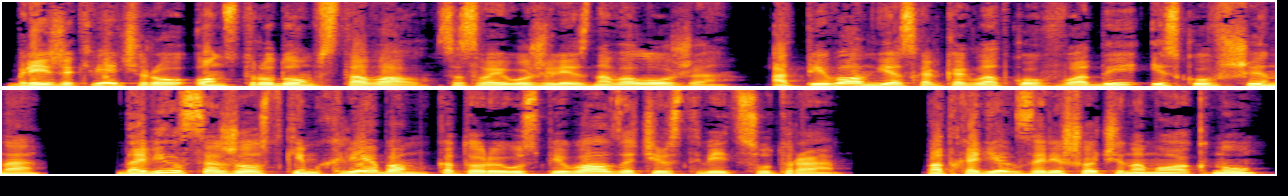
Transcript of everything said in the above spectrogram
Ближе к вечеру он с трудом вставал со своего железного ложа, отпивал несколько глотков воды из кувшина, давился жестким хлебом, который успевал зачерстветь с утра, подходил к зарешоченному окну,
